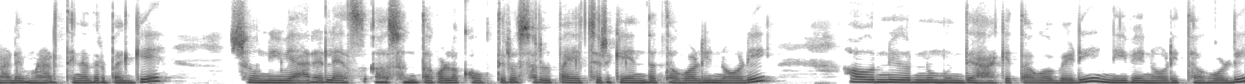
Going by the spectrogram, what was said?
ಮಾಡೇ ಮಾಡ್ತೀನಿ ಅದ್ರ ಬಗ್ಗೆ. ಸೊ, ನೀವು ಯಾರೆಲ್ಲ ಹಸು ಹಸುನ ತಗೊಳಕ್ಕೆ ಹೋಗ್ತಿರೋ ಸ್ವಲ್ಪ ಎಚ್ಚರಿಕೆಯಿಂದ ತಗೊಳ್ಳಿ ನೋಡಿ. ಅವ್ರನ್ನ ಇವ್ರನ್ನೂ ಮುಂದೆ ಹಾಕಿ ತಗೋಬೇಡಿ. ನೀವೇ ನೋಡಿ ತಗೊಳ್ಳಿ.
